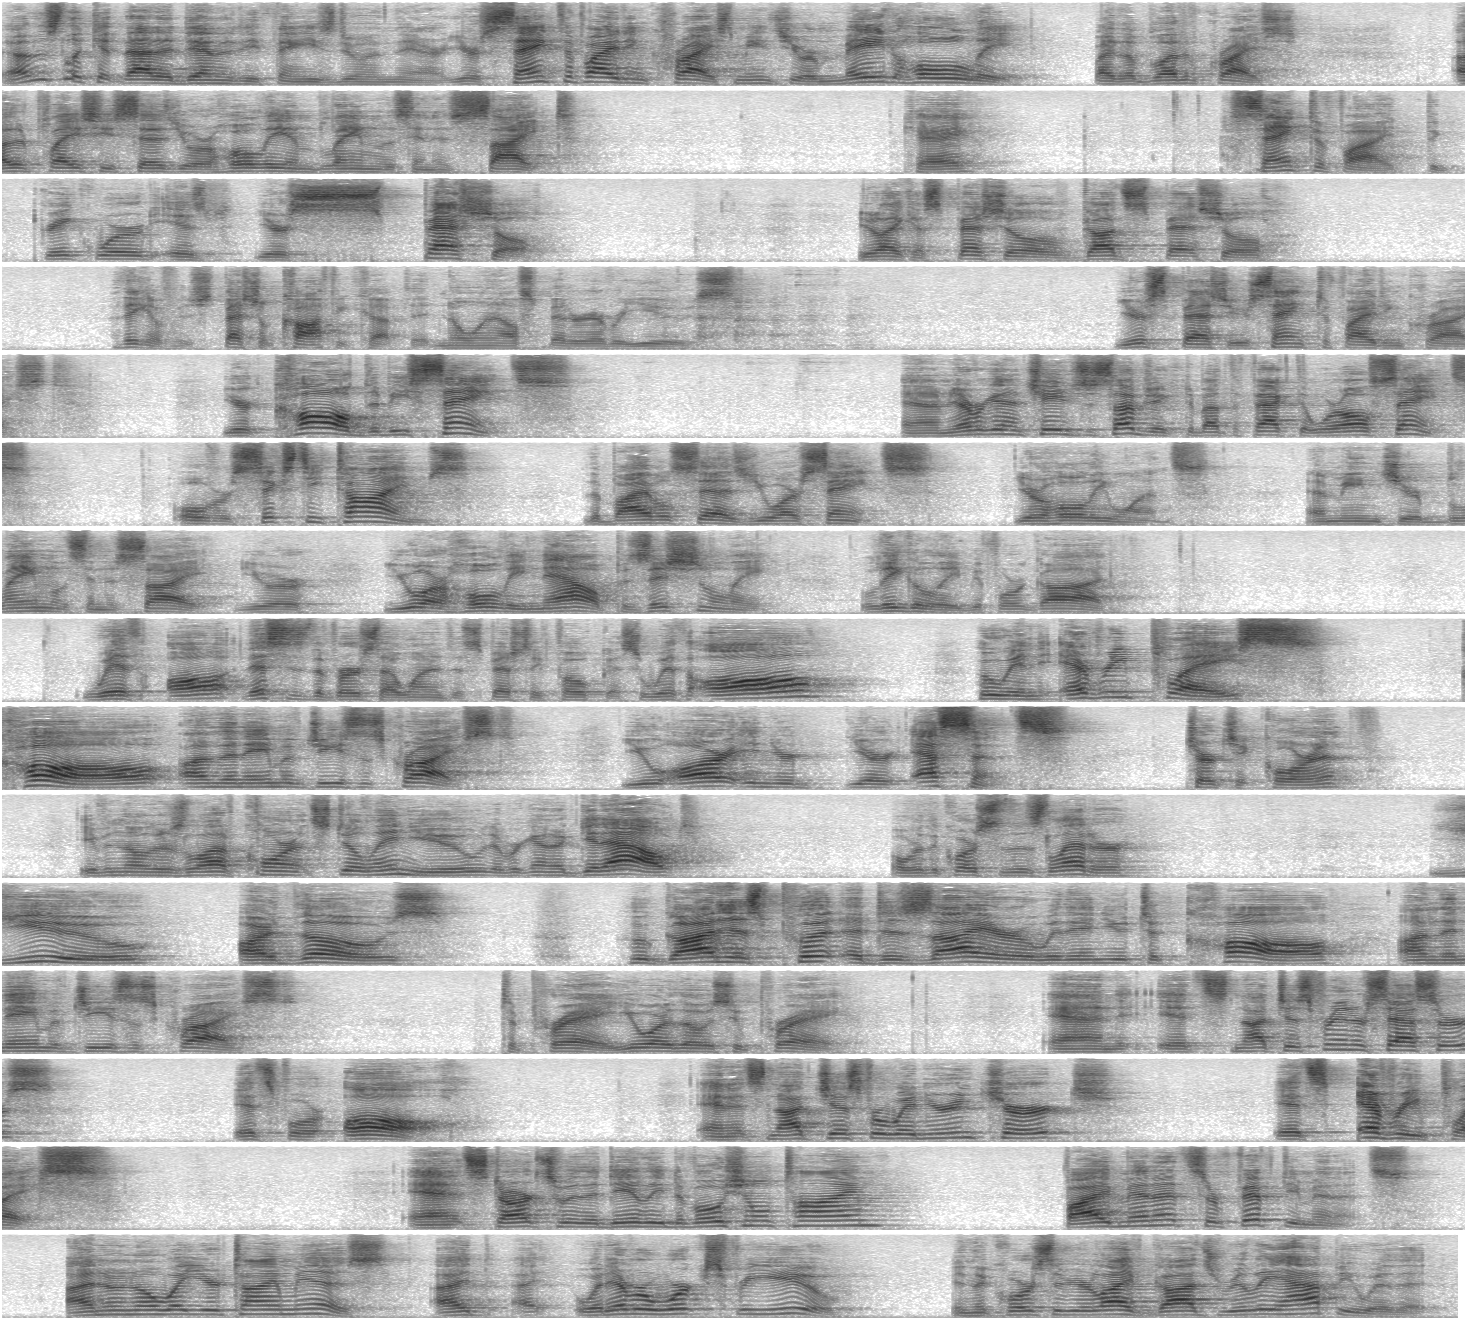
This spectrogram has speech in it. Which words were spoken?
Now let's look at that identity thing he's doing there. You're sanctified in Christ means you're made holy by the blood of Christ. Other place he says you are holy and blameless in his sight. Okay? Sanctified. The Greek word is you're special. You're like a special, God's special, I think of a special coffee cup that no one else better ever use. You're special. You're sanctified in Christ. You're called to be saints. And I'm never going to change the subject about the fact that we're all saints. Over 60 times, the Bible says you are saints. You're holy ones. That means you're blameless in the sight. You're, you are holy now, positionally, legally, before God. With all, this is the verse I wanted to especially focus. With all who in every place call on the name of Jesus Christ. You are in your, your essence, church at Corinth, even though there's a lot of Corinth still in you that we're going to get out over the course of this letter. You are those who God has put a desire within you to call on the name of Jesus Christ to pray. You are those who pray. And it's not just for intercessors, it's for all. And it's not just for when you're in church, it's every place. And it starts with a daily devotional time, five minutes or 50 minutes. I don't know what your time is. I, I, whatever works for you in the course of your life, God's really happy with it.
